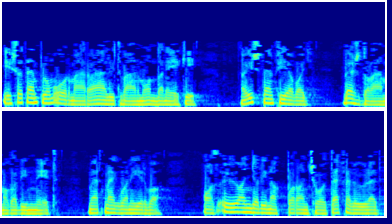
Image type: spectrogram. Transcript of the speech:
és a templom ormára állítván mondanéki, ha Isten fia vagy, vesd alá magad innét, mert megvan írva, az ő angyalinak parancsol te felőled,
